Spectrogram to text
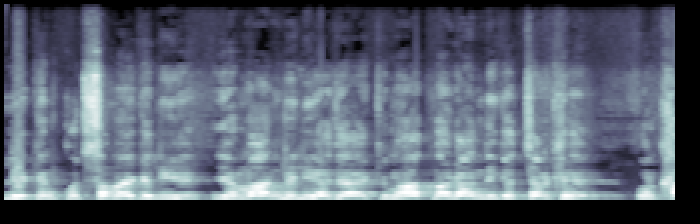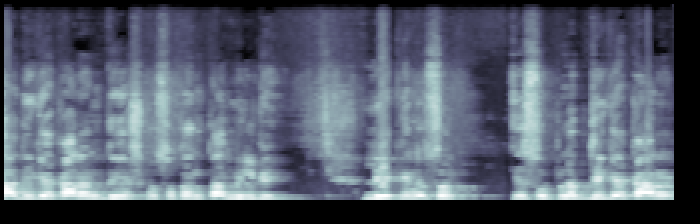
लेकिन कुछ समय के लिए यह मान भी लिया जाए कि महात्मा गांधी के चरखे और खादी के कारण देश को स्वतंत्रता मिल गई। लेकिन इस उपलब्धि के कारण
